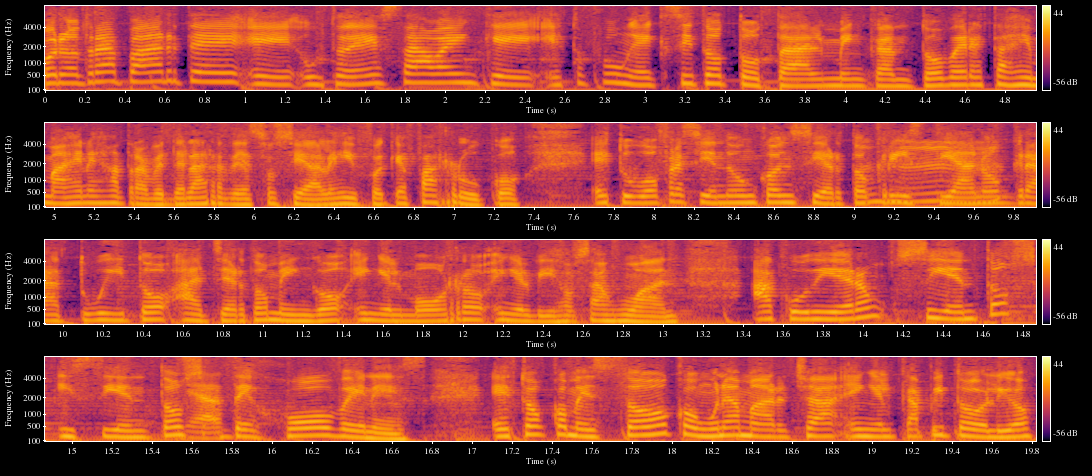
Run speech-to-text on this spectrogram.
Por otra parte, eh, ustedes saben que esto fue un éxito total. Me encantó ver estas imágenes a través de las redes sociales y fue que Farruko estuvo ofreciendo un concierto cristiano gratuito ayer domingo en el Morro, en el Viejo San Juan. Acudieron cientos y cientos Yes. de jóvenes. Esto comenzó con una marcha en el Capitolio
